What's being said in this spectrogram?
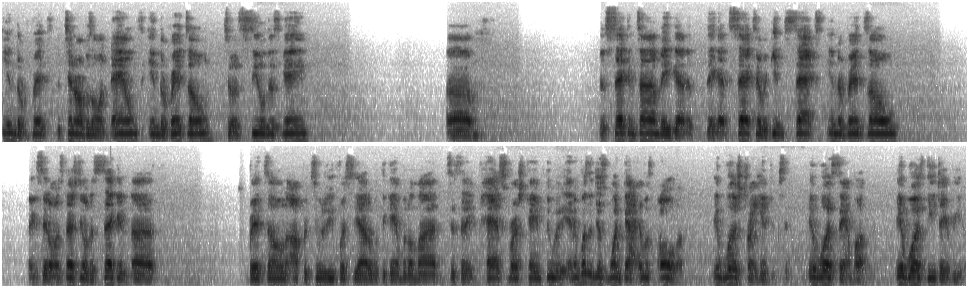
in the red, the turnovers on downs in the red zone to seal this game. Um, the second time they got a, they got sacks. They were getting sacks in the red zone. Like I said, on especially on the second uh, red zone opportunity for Seattle with the game on the line, since a pass rush came through it, and it wasn't just one guy; it was all of them. It was Trey Hendrickson. It was Sam Hubbard. It was DJ Reader.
